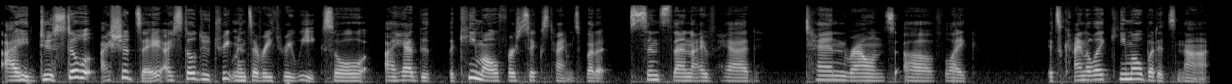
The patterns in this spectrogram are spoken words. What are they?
I do still, I should say, I still do treatments every three weeks. So I had the, the chemo for six times, but since then I've had 10 rounds of like, it's kind of like chemo, but it's not.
